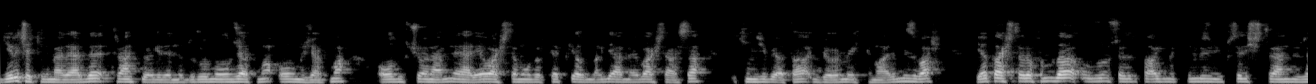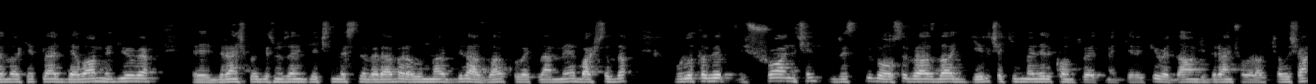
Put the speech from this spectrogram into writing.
geri çekilmelerde trend bölgelerinde durulma olacak mı olmayacak mı oldukça önemli. Eğer yavaşlama olur tepki alımları gelmeye başlarsa ikinci bir hata görme ihtimalimiz var. Yataş tarafında uzun süredir takip ettiğimiz yükseliş trendi üzerinde hareketler devam ediyor ve e, direnç bölgesinin üzerine geçilmesiyle beraber alımlar biraz daha kuvvetlenmeye başladı. Burada tabii şu an için riskli de olsa biraz daha geri çekilmeleri kontrol etmek gerekiyor ve daha önce direnç olarak çalışan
